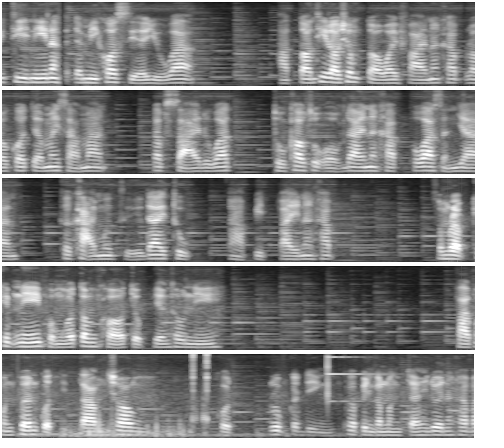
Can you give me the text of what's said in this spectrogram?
วิธีนี้นะจะมีข้อเสียอยู่ว่าอตอนที่เราเชื่อมต่อ Wi-Fi นะครับ เราก็จะไม่สามารถรับสายหรือว่าโทรเข้าโทรออกได้นะครับ เพราะว่าสัญญาณเครือข่ายมือถือได้ถูกปิดไปนะครับสำหรับคลิปนี้ผมก็ต้องขอจบเพียงเท่านี้ ฝากเพื่อนๆกดติดตามช่อง กดรูปกระดิ่ง เพื่อเป็นกำลังใจให้ด้วยนะครับ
